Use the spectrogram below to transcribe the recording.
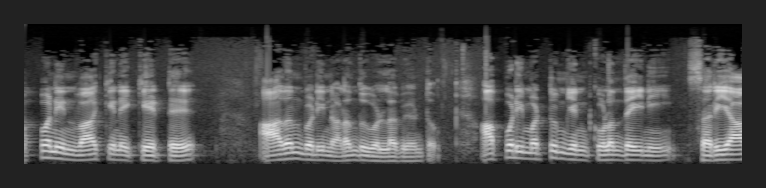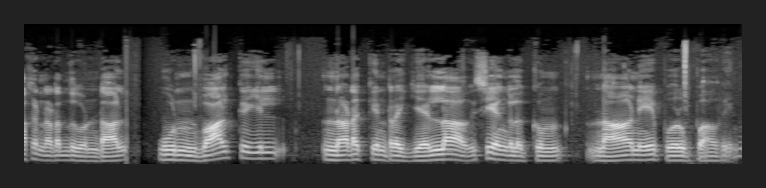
அப்பனின் வாக்கினை கேட்டு அதன்படி நடந்து கொள்ள வேண்டும். அப்படி மட்டும் என் குழந்தை நீ சரியாக நடந்து கொண்டால் உன் வாழ்க்கையில் நடக்கின்ற எல்லா விஷயங்களுக்கும் நானே பொறுப்பாவேன்.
